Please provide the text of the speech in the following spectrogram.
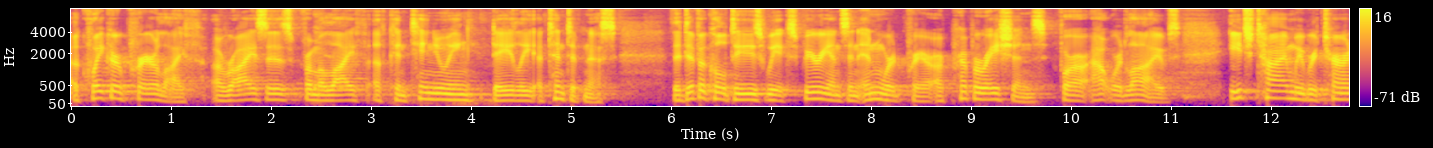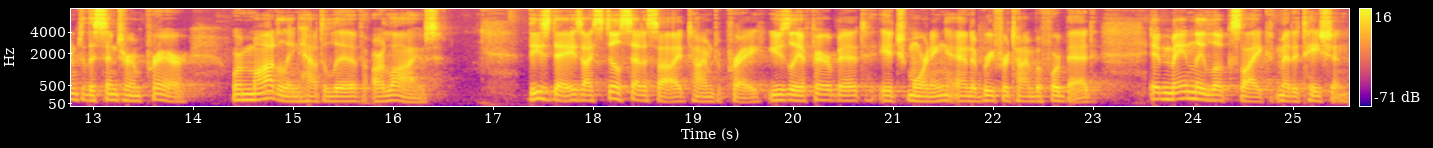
A Quaker prayer life arises from a life of continuing daily attentiveness. The difficulties we experience in inward prayer are preparations for our outward lives, each time we return to the center in prayer, we're modeling how to live our lives. These days, I still set aside time to pray, usually a fair bit each morning and a briefer time before bed. It mainly looks like meditation.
